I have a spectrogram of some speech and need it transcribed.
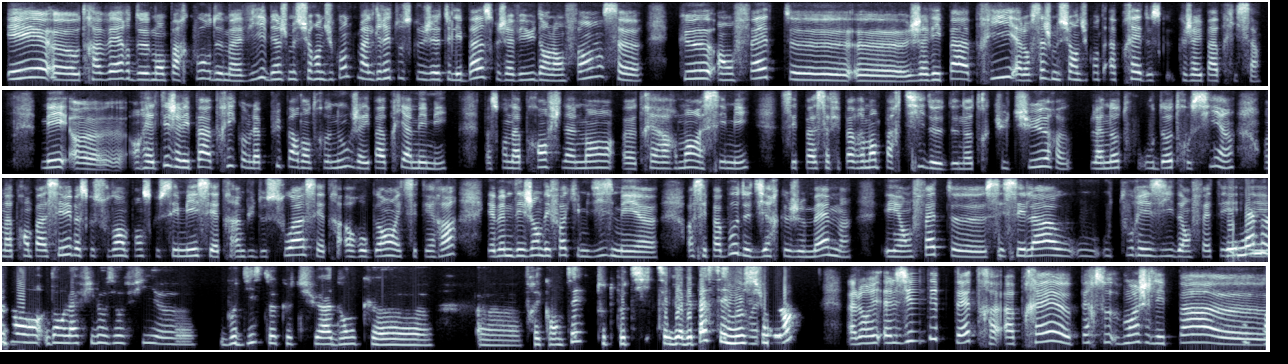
Et euh, au travers de mon parcours, de ma vie, eh bien, je me suis rendu compte, malgré tout ce que j'ai, les bases que j'avais eues dans l'enfance, euh, que en fait, euh, j'avais pas appris. Alors ça, je me suis rendu compte après de ce que, que j'avais pas appris ça. Mais en réalité, j'avais pas appris, comme la plupart d'entre nous, j'avais pas appris à m'aimer, parce qu'on apprend finalement très rarement à s'aimer. C'est pas, ça fait pas vraiment partie de notre culture, la nôtre ou d'autres aussi. Hein. On n'apprend pas à s'aimer parce que souvent on pense que s'aimer, c'est être but de soi, c'est être arrogant, etc. Il y a même des gens des fois qui me disent, mais euh, oh, c'est pas beau de dire que je m'aime. Et en fait, euh, c'est là où, où, tout réside en fait. Et, et même et... Dans, dans, la philosophie euh, bouddhiste que tu as donc fréquentée toute petite, il n'y avait pas ces notions-là? Ouais. Alors elles y étaient peut-être. Après, perso moi je l'ai pas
